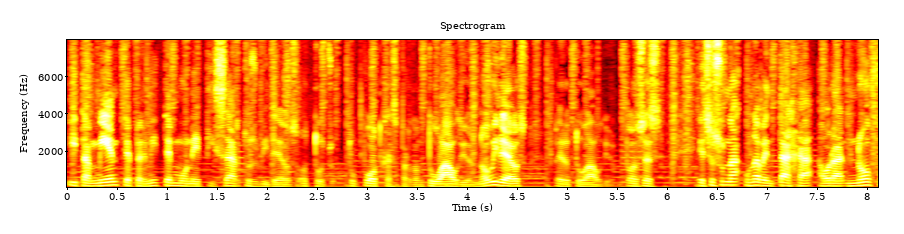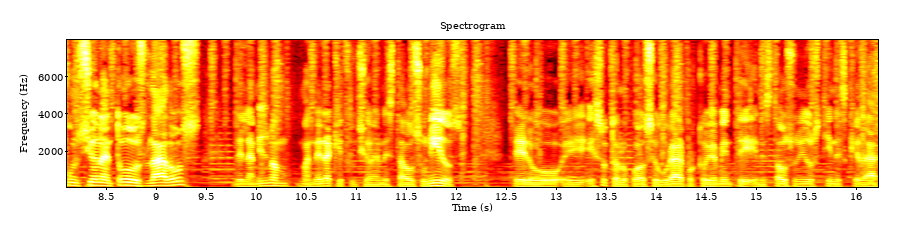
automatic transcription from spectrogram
y también te permite monetizar tus videos o tu, tu podcast, perdón, tu audio. No videos, pero tu audio. Entonces, eso es una, una ventaja. Ahora, no funciona en todos lados de la misma manera que funciona en Estados Unidos. Pero eh, eso te lo puedo asegurar porque obviamente en Estados Unidos tienes que dar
